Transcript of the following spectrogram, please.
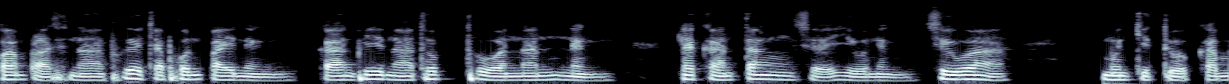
ความปรารถนาเพื่อจะพ้นไปหนึ่งการพิจารณาทบทวนนั้นหนึ่งและการตั้งเฉยอยู่หนึ่งชื่อว่า มุนจิตุกรรม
